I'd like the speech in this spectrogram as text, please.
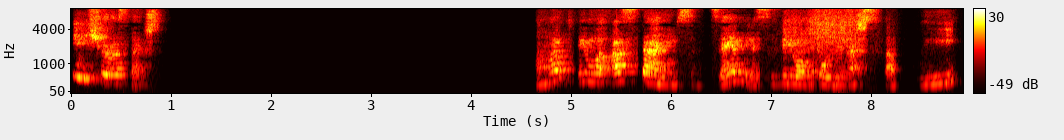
И еще раз так же. Ага, теперь мы останемся в центре, соберем обе наши стопы,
